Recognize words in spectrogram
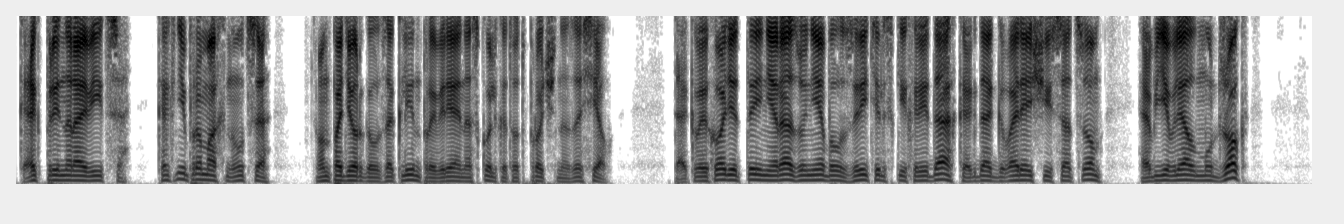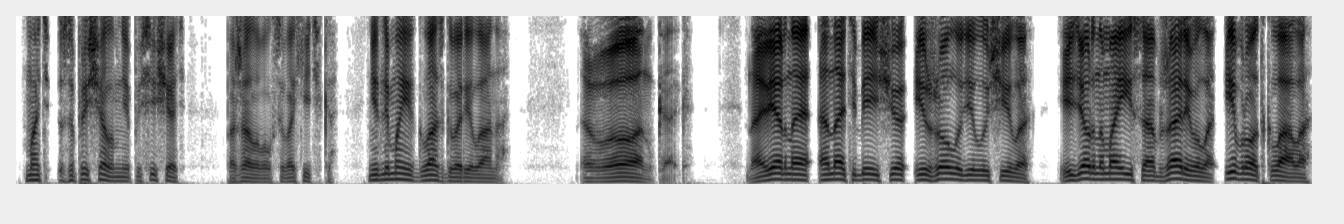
Как приноровиться, как не промахнуться». Он подергал за клин, проверяя, насколько тот прочно засел. «Так выходит, ты ни разу не был в зрительских рядах, когда говорящий с отцом объявлял муджок?» «Мать запрещала мне посещать», — пожаловался Вахитика. «Не для моих глаз», — говорила она. «Вон как. Наверное, она тебе еще и желуди лучила, и зерна маиса обжаривала, и в рот клала».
